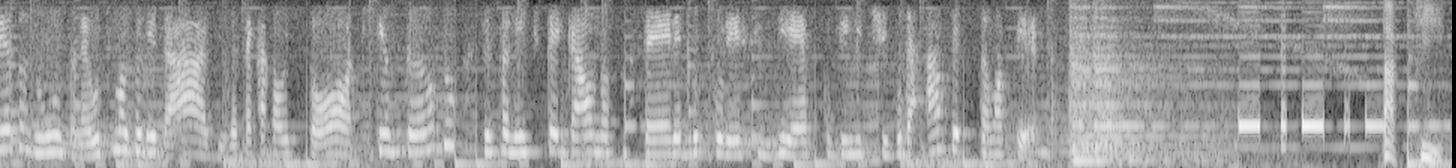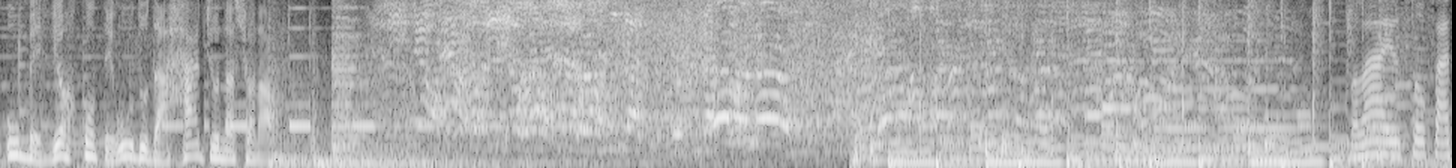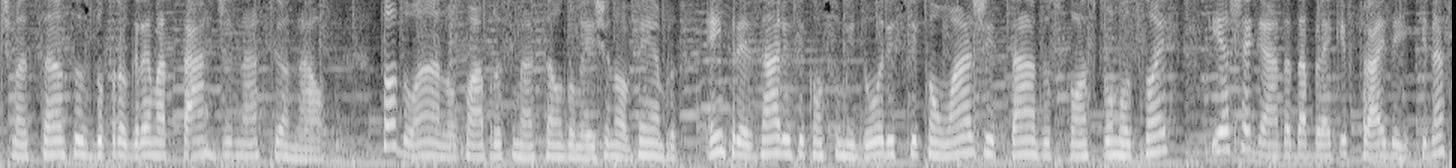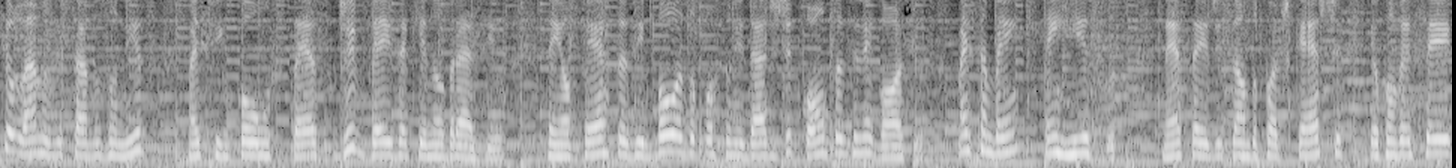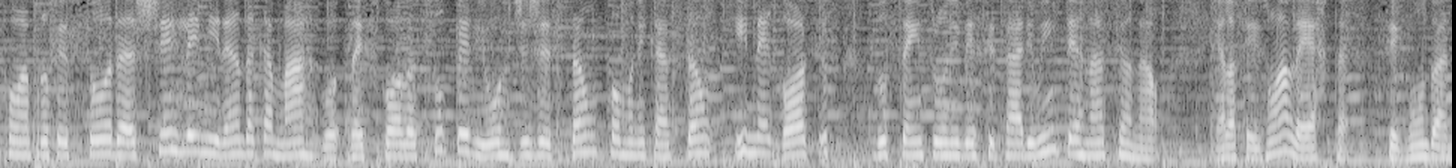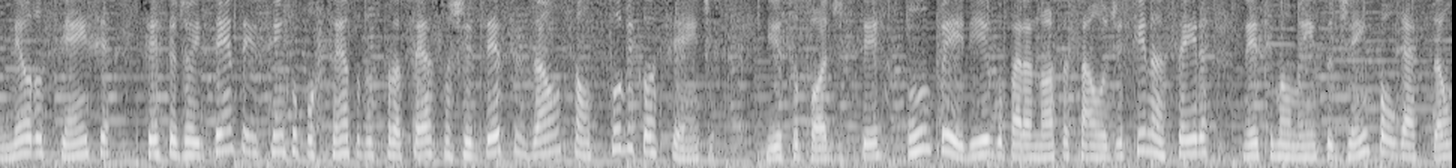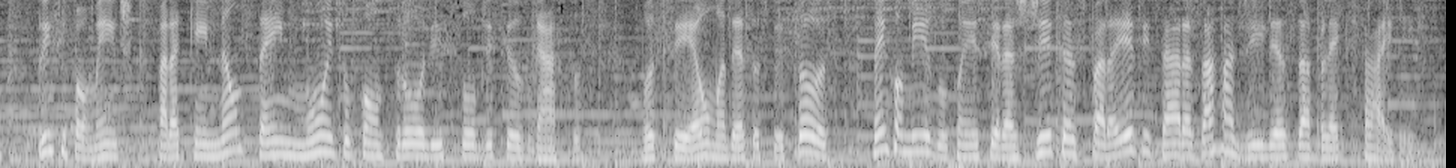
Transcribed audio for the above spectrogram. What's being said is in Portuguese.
empresas usam, né? Últimas unidades, até acabar o estoque, tentando justamente pegar o nosso cérebro por esse viés cognitivo da aversão à perda. Aqui, o melhor conteúdo da Rádio Nacional. Olá, eu sou Fátima Santos do programa Tarde Nacional. Todo ano, com a aproximação do mês de novembro, empresários e consumidores ficam agitados com as promoções e a chegada da Black Friday, que nasceu lá nos Estados Unidos, mas ficou os pés de vez aqui no Brasil. Tem ofertas e boas oportunidades de compras e negócios, mas também tem riscos. Nesta edição do podcast, eu conversei com a professora Shirley Miranda Camargo, da Escola Superior de Gestão, Comunicação e Negócios do Centro Universitário Internacional. Ela fez um alerta. Segundo a neurociência, cerca de 85% dos processos de decisão são subconscientes. Isso pode ser um perigo para a nossa saúde financeira nesse momento de empolgação, principalmente para quem não tem muito controle sobre seus gastos. Você é uma dessas pessoas? Vem comigo conhecer as dicas para evitar as armadilhas da Black Friday.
